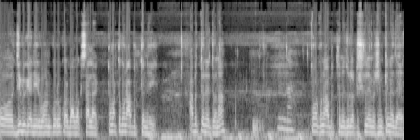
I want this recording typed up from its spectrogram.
ও জীবিকা নির্বাহন করুক আর বাবাকে চালাক তোমার তো কোনো আপত্তি নেই। আপত্তি নেই তো না? তোমার কোনো আপত্তি নেই যদি একটা সেলাই মেশিন কিনে দেয়।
